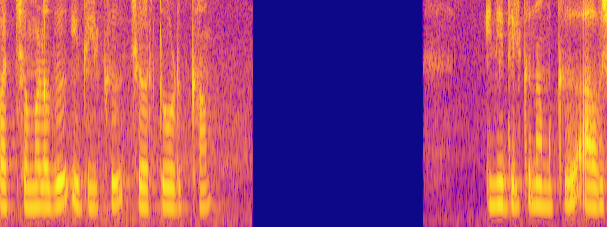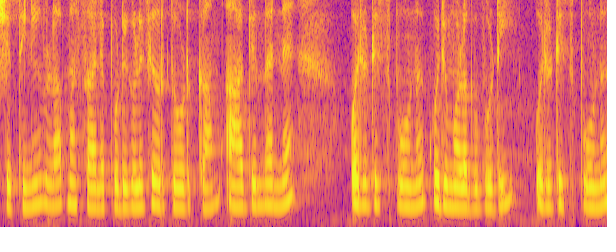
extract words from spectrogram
പച്ചമുളക് ഇതിൽക്ക് ചേർത്ത് കൊടുക്കാം. ഇനി ഇതിൽക്ക് നമുക്ക് ആവശ്യത്തിനുള്ള മസാലപ്പൊടികൾ ചേർത്ത് കൊടുക്കാം. ആദ്യം തന്നെ ഒരു ടീസ്പൂണ് കുരുമുളക് പൊടി ഒരു ടീസ്പൂണ്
